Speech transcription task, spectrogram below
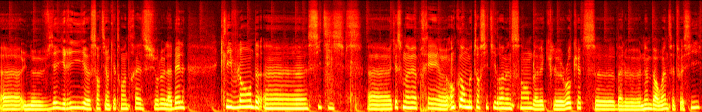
euh, une vieillerie sortie en 93 sur le label Cleveland City. Qu'est-ce qu'on avait après Encore Motor City Drum Ensemble avec le Rockets, bah, le number one cette fois-ci.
